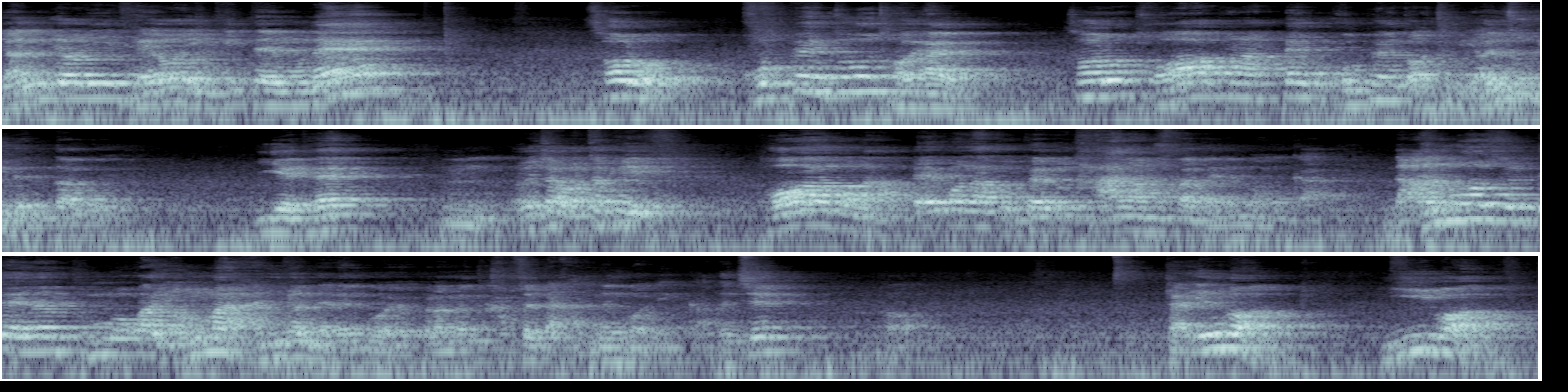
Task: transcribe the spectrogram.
연결이 되어 있기 때문에 서로 곱해도 더해요. 서로 더하거나 빼고 곱해도 어차피 연속이 된다고요. 이해돼? 음. 자 어차피 더하거나 빼거나 곱해도 다 함수가 되는 거니까. 나누었을 때는 분모가 0만 아니면 되는 거예요. 그러면 값을 다 갖는 거니까. 그치? 어. 자 1번 2번.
